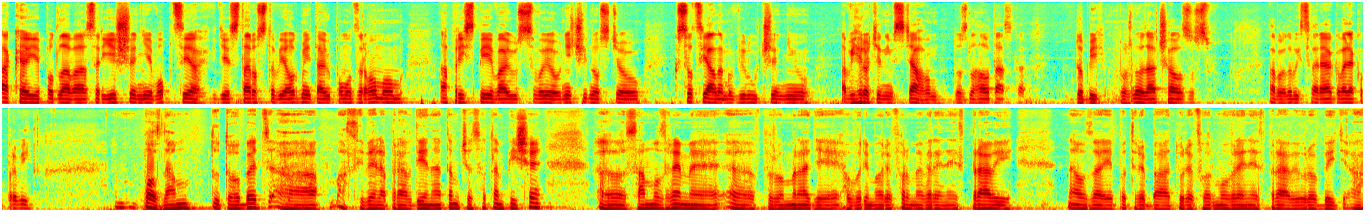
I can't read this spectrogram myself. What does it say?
aké je podľa vás riešenie v obciach, kde starostovia odmietajú pomoc Rómom a prispievajú svojou nečinnosťou k sociálnemu vylúčeniu a vyhroteným vzťahom? Dosť dlhá otázka. Kto by možno začal, alebo kto by chcel reagovať ako prvý? Poznám túto obec a asi veľa pravdy je na tom, čo sa tam píše. Eh, samozrejme, eh, v prvom rade hovorím o reforme verejnej správy. Naozaj je potreba tú reformu verejnej správy urobiť a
